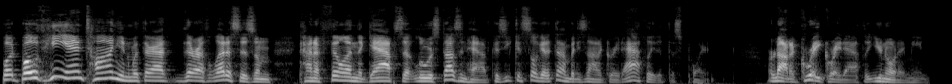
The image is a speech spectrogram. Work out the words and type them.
But both he and Tonyan, with their their athleticism, kind of fill in the gaps that Lewis doesn't have because he can still get it done, but he's not a great athlete at this point, or not a great great athlete. You know what I mean?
